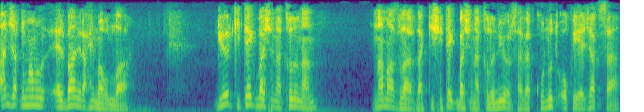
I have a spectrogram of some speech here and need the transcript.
Ancak İmam Elbani rahimahullah diyor ki tek başına kılınan namazlarda kişi tek başına kılınıyorsa ve kunut okuyacaksa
